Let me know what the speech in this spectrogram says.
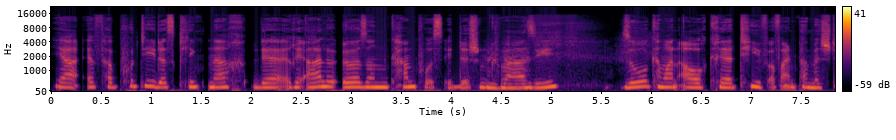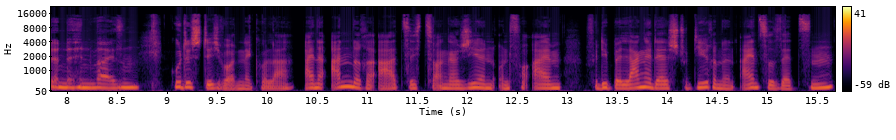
Ja, FH Putti, das klingt nach der reale Örson Campus Edition Mhm. So kann man auch kreativ auf ein paar Missstände hinweisen. Gutes Stichwort, Nicola. Eine andere Art, sich zu engagieren und vor allem für die Belange der Studierenden einzusetzen,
